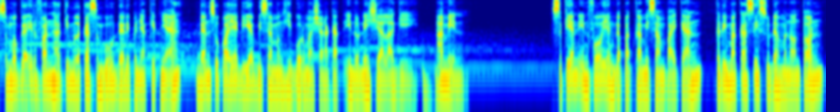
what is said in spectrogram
Semoga Irfan Hakim lekas sembuh dari penyakitnya, dan supaya dia bisa menghibur masyarakat Indonesia lagi. Amin. Sekian info yang dapat kami sampaikan, terima kasih sudah menonton,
